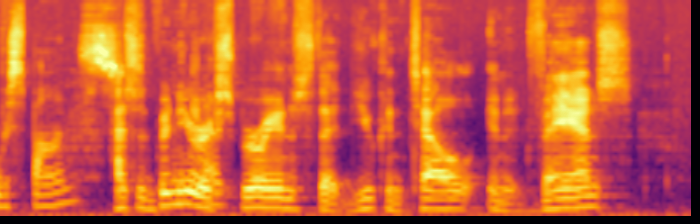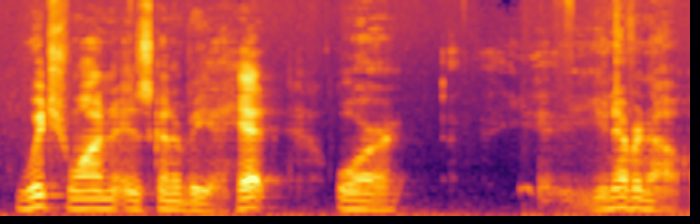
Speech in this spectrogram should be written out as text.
responds. Has it been your because- experience that you can tell in advance which one is going to be a hit, or you never know?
